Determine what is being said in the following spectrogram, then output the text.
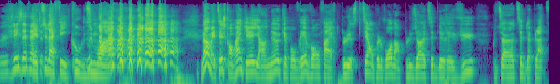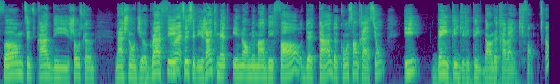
Je les ai fait Es-tu la fille cool du mois? non, mais tu sais, je comprends qu'il y en a que pour vrai vont faire plus. Puis tu sais, on peut le voir dans plusieurs types de revues, plusieurs types de plateformes. Tu sais, tu prends des choses comme National Geographic. Ouais. Tu sais, c'est des gens qui mettent énormément d'efforts, de temps, de concentration et d'intégrité dans le travail qu'ils font. Ah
